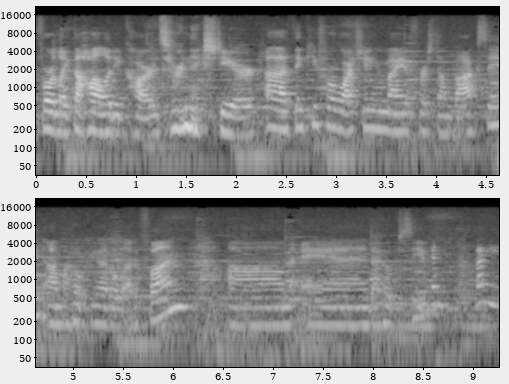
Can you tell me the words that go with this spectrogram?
for like the holiday cards for next year. Uh, thank you for watching my first unboxing. Um, I hope you had a lot of fun. Um, and I hope to see you again. Bye!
